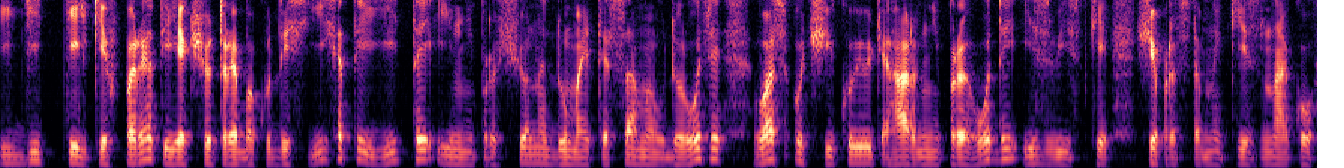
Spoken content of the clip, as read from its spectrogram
Ідіть тільки вперед, і якщо треба кудись їхати, їдьте і ні про що не думайте. Саме у дорозі вас очікують гарні пригоди і звістки. Ще представники знаку.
